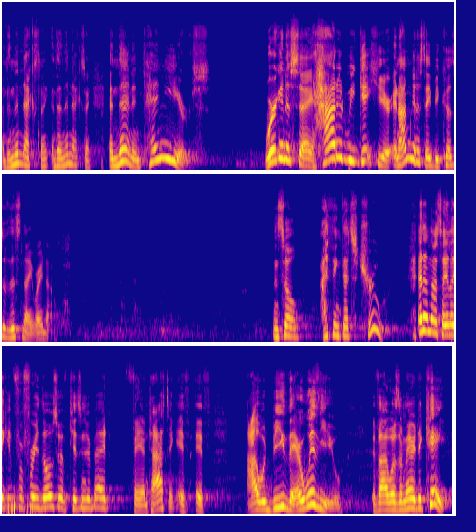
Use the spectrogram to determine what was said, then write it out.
and then the next night, and then the next night. And then in 10 years, we're going to say, How did we get here? And I'm going to say, Because of this night right now. And so I think that's true. And I'm not saying, like, for, for those who have kids in their bed, fantastic. If, if I would be there with you if I wasn't married to Kate.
